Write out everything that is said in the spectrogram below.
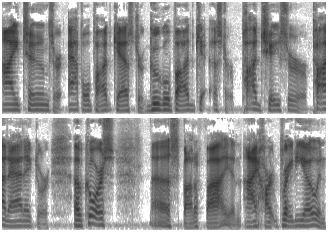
iTunes or Apple Podcast or Google Podcast or Podchaser or Pod Addict or, of course, uh, Spotify and iHeartRadio. And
